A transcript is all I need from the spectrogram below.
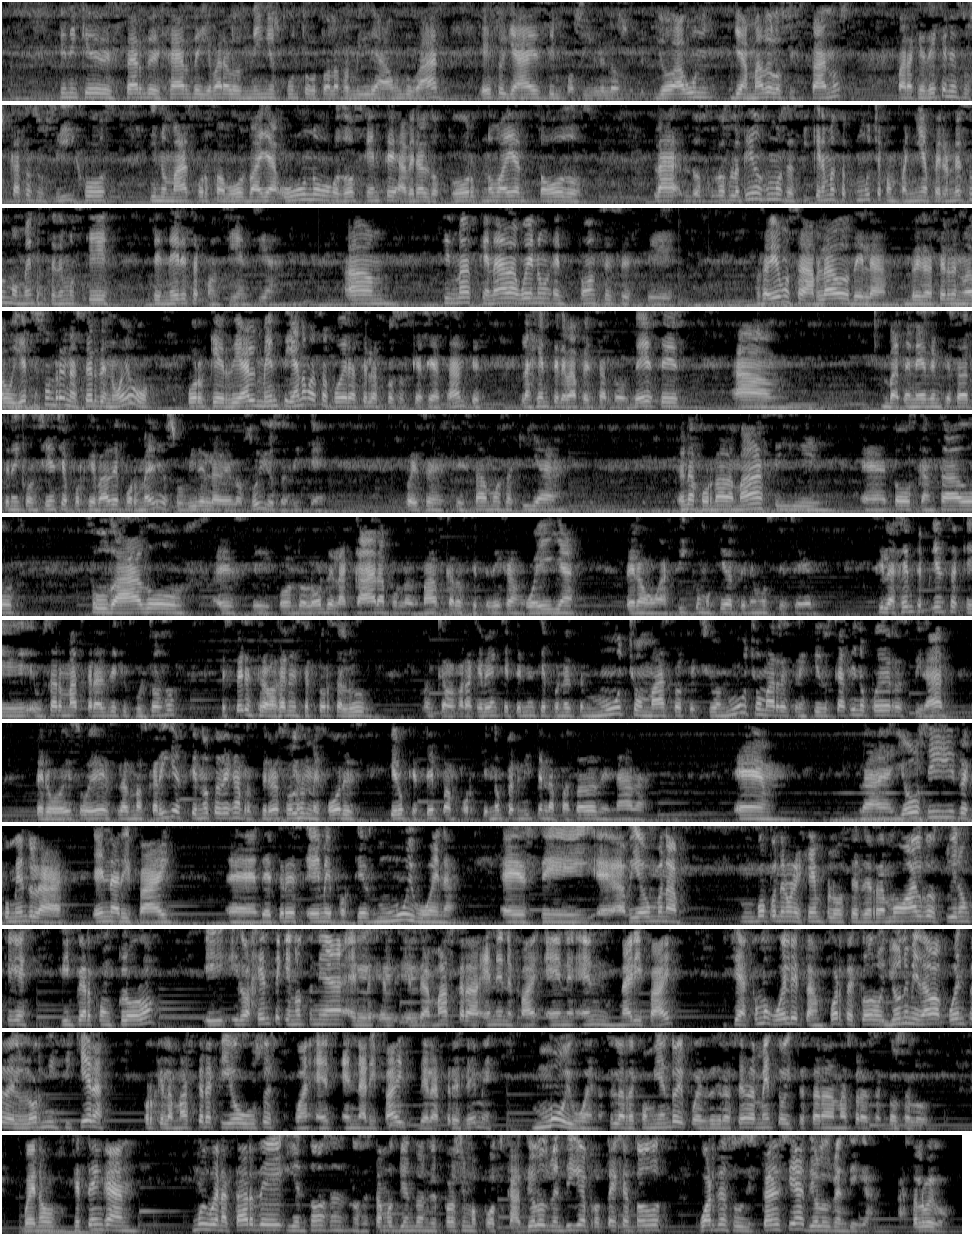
tienen que estar, dejar de llevar a los niños junto con toda la familia a un lugar. Eso ya es imposible. Los, yo hago un llamado a los hispanos para que dejen en sus casas sus hijos y nomás por favor vaya uno o dos gente a ver al doctor, no vayan todos. los, latinos somos así, queremos mucha compañía, pero en esos momentos tenemos que tener esa conciencia. sin más que nada, bueno, entonces este pues habíamos hablado de la renacer de nuevo y este es un renacer de nuevo porque realmente ya no vas a poder hacer las cosas que hacías antes. La gente le va a pensar dos veces va a tener empezar a tener conciencia porque va de por medio subir la de los suyos. Así que pues este, estamos aquí ya en una jornada más y eh, todos cansados sudados este con dolor de la cara por las máscaras que te dejan huella pero así como quiera tenemos que ser. Si la gente piensa que usar máscara es dificultoso, esperen trabajar en el sector salud para que vean que tienen que ponerte mucho más protección, mucho más restringidos, casi no puedes respirar. Pero eso es, las mascarillas que no te dejan respirar son las mejores, quiero que sepan, porque no permiten la pasada de nada. Em, yo sí recomiendo la N95 eh, de 3M porque es muy buena. Este, eh, había una voy a poner un ejemplo, se derramó algo, tuvieron que limpiar con cloro y, la gente que no tenía el, la máscara N95, N95 decía, ¿cómo huele tan fuerte el cloro? Yo no me daba cuenta del olor ni siquiera, porque la máscara que yo uso es, es N95 de la 3M, muy buena, se la recomiendo y pues desgraciadamente ahorita está nada más para el sector salud. Bueno, que tengan muy buena tarde y entonces nos estamos viendo en el próximo podcast. Dios los bendiga, proteja a todos Guarden su distancia. Dios los bendiga. Hasta luego.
